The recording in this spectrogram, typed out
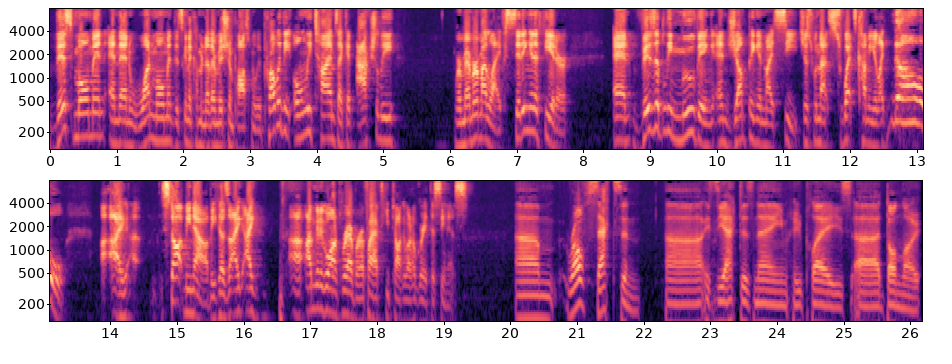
This moment and then one moment that's going to come another Mission Impossible movie. Probably the only times I could actually remember my life sitting in a theater and visibly moving and jumping in my seat. Just when that sweat's coming you're like no! I, I stop me now because i, I uh, i'm going to go on forever if i have to keep talking about how great this scene is. Um, rolf saxon uh, is the actor's name who plays uh, donloe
